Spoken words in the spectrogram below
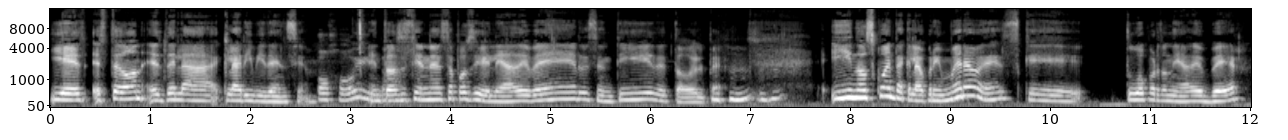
y es, este don es de la clarividencia. Ojo, Entonces tiene esa posibilidad de ver, de sentir, de todo el perro. Y nos cuenta que la primera vez que tuvo oportunidad de ver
